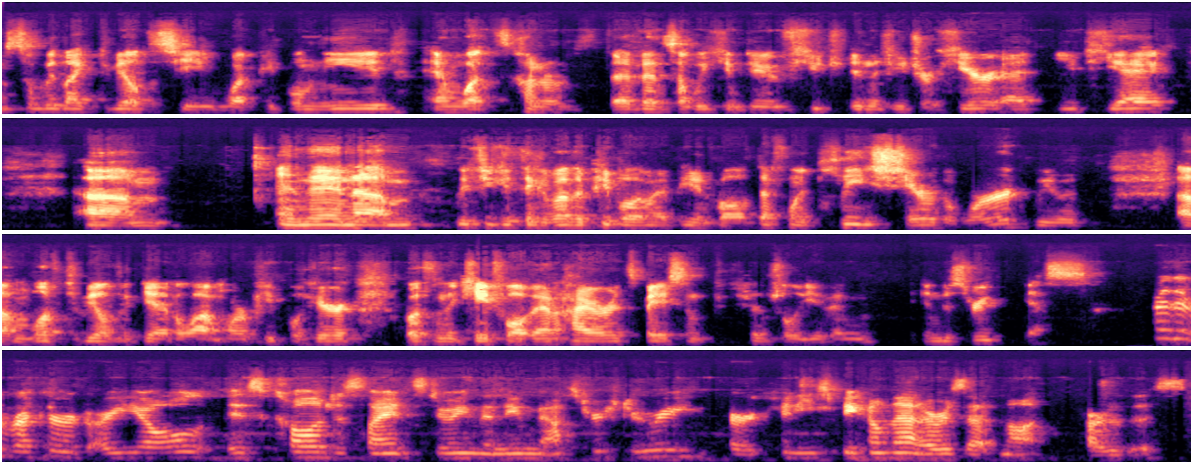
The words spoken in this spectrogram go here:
so we'd like to be able to see what people need and what kind of events that we can do future, in the future here at UTA. Um, and then um, if you could think of other people that might be involved, definitely please share the word. We would um, love to be able to get a lot more people here, both in the K-12 and higher ed space and potentially even industry. Yes. For the record, are y'all, is College of Science doing the new master's degree? Or can you speak on that or is that not part of this?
